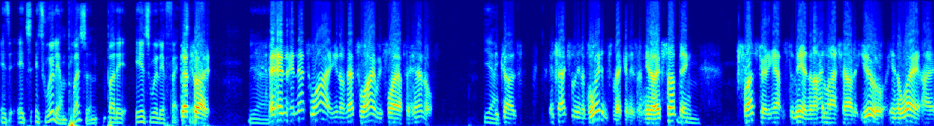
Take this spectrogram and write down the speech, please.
is it's it's really unpleasant, but it is really effective. That's right. Yeah. And, and and that's why, you know, that's why we fly off the handle Yeah. because it's actually an avoidance mechanism. You know, if something Mhm. frustrating happens to me and then I lash out at you, in a way, I,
